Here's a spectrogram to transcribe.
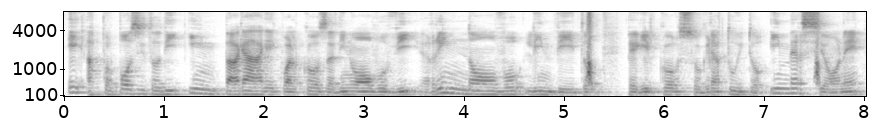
e a proposito di imparare qualcosa di nuovo vi rinnovo l'invito per il corso gratuito immersione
